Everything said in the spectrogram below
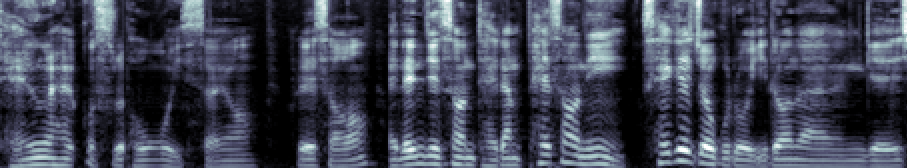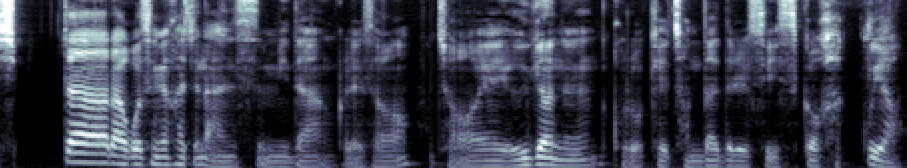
대응을 할 것으로 보고 있어요. 그래서 LNG선 대량 폐선이 세계적으로 일어나는 게 쉽. 쉽다라고 생각하지는 않습니다. 그래서 저의 의견은 그렇게 전달드릴 수 있을 것 같고요.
